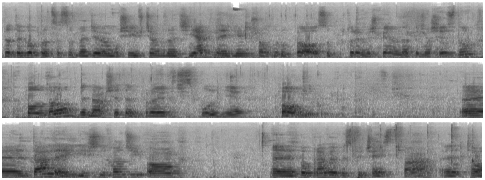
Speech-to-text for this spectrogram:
do tego procesu będziemy musieli wciągnąć jak największą grupę osób, które mieszkają na tym osiedlu, po to, by nam się ten projekt wspólnie powiódł. E, dalej, jeśli chodzi o e, poprawę bezpieczeństwa, e, to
